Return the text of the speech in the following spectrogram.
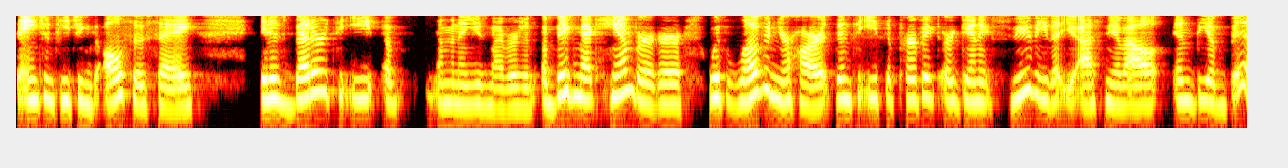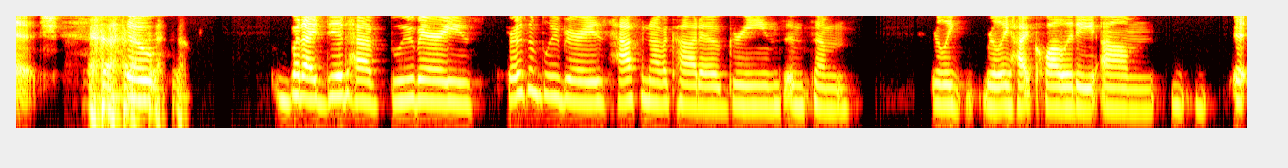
The ancient teachings also say it is better to eat a I'm going to use my version a Big Mac hamburger with love in your heart than to eat the perfect organic smoothie that you asked me about and be a bitch. So, but I did have blueberries, frozen blueberries, half an avocado, greens, and some really, really high quality um, it,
